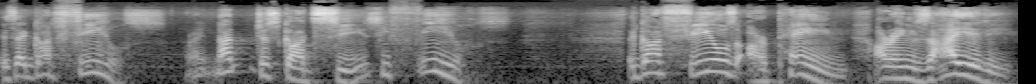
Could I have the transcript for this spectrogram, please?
is that God feels, right? Not just God sees, He feels. That God feels our pain, our anxiety.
